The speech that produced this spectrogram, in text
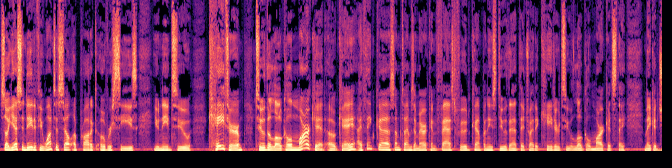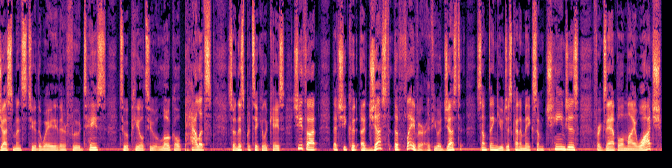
So, yes, indeed, if you want to sell a product overseas, you need to cater to the local market, okay? I think uh, sometimes American fast food companies do that. They try to cater to local markets, they make adjustments to the way their food tastes to appeal to local palates. So, in this particular case, she thought that she could adjust the flavor. If you adjust something, you just kind of make some changes. For example, my watch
